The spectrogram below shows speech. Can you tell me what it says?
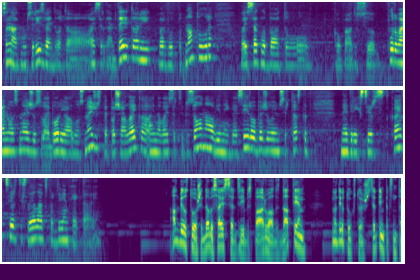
Sanāk, mums ir izveidota aizsargājuma teritorija, varbūt pat natūra, lai saglabātu kaut kādus purvainos mežus vai boreālos mežus. Te pašā laikā ainava aizsardzības zonā vienīgais ierobežojums ir tas, ka nedrīkst cirst kailcirtis lielāks par diviem hektāriem. Atbilstoši dabas aizsardzības pārvaldes datiem, no 2017.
